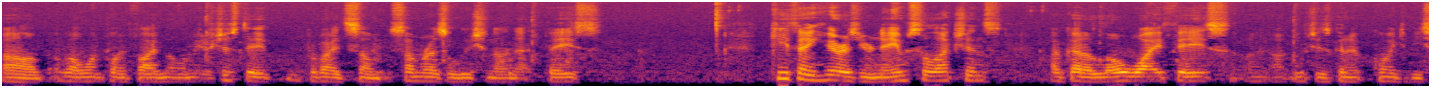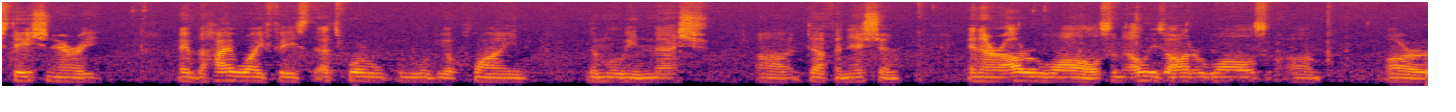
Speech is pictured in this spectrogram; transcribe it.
um, about 1.5 millimeters, just to provide some, some resolution on that face. Key thing here is your name selections. I've got a low Y face, uh, which is gonna, going to be stationary. I have the high Y face, that's where we will be applying the moving mesh uh, definition. And our outer walls, and all these outer walls um, are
